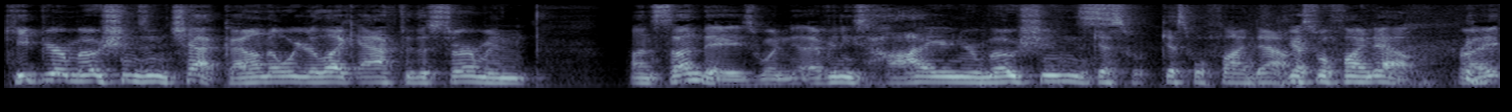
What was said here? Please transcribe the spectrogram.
keep your emotions in check. I don't know what you're like after the sermon on Sundays when everything's high in your emotions. Guess guess we'll find out. Guess we'll find out, right?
